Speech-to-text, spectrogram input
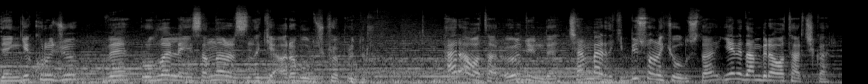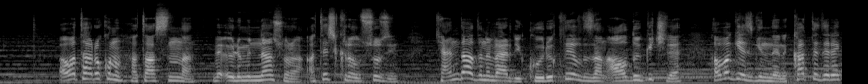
Denge kurucu ve ruhlar ile insanlar arasındaki ara bulucu köprüdür. Her avatar öldüğünde çemberdeki bir sonraki oluşta yeniden bir avatar çıkar. Avatar Roko'nun hatasından ve ölümünden sonra Ateş Kralı Sozin kendi adını verdiği kuyruklu yıldızdan aldığı güçle hava gezginlerini katlederek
